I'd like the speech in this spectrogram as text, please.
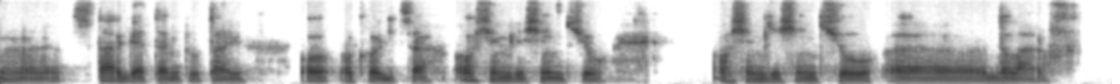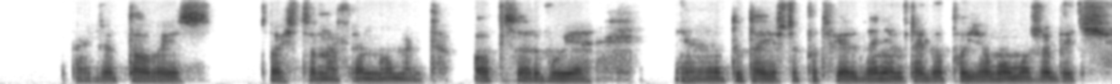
e, z targetem tutaj w okolicach 80, 80 e, dolarów. Także to jest coś, co na ten moment obserwuję. E, tutaj jeszcze potwierdzeniem tego poziomu może być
